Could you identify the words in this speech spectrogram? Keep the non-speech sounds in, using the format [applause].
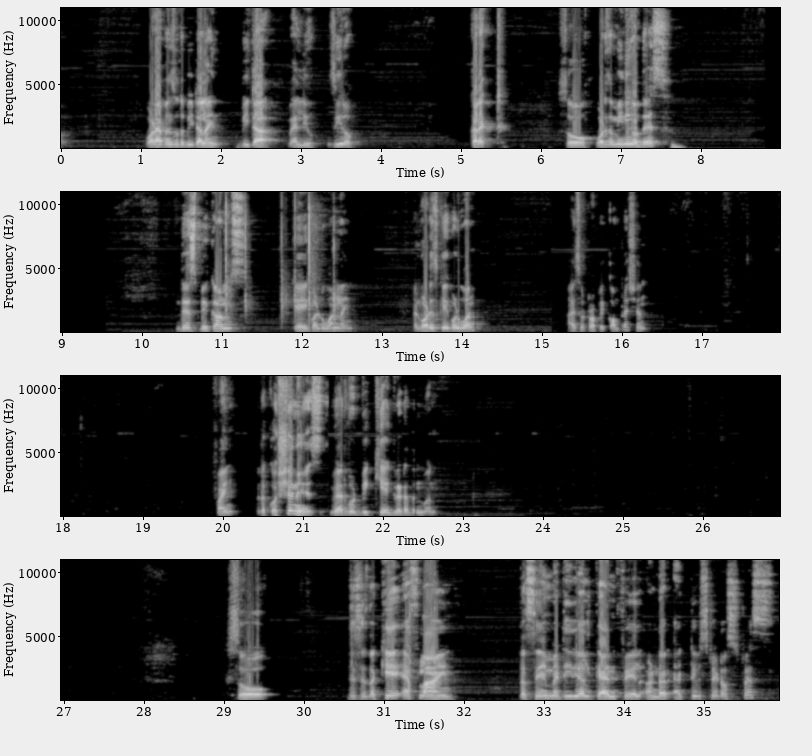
what happens to the beta line beta value 0 correct. So what is the meaning of this? This becomes k equal to 1 line and what is k equal to 1? isotropic compression fine. The question is where would be k greater than 1? So this is the kf line. The same material can fail under active state of stress.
